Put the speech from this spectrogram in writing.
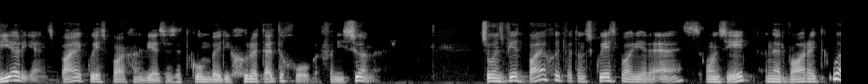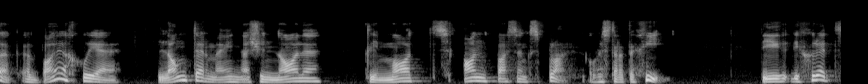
weer eens baie kwesbaar gaan wees as dit kom by die groot hittegolwe van die somer. So ons weet baie goed wat ons kwesbaarhede is. Ons het inderwaarheid ook 'n baie goeie langtermyn nasionale klimaataanpassingsplan of 'n strategie die die groot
